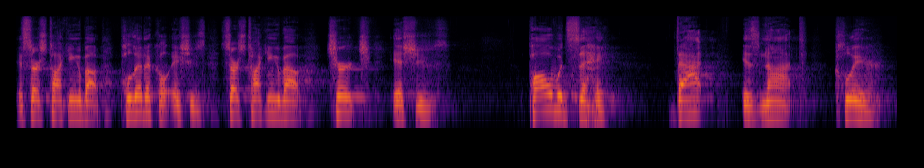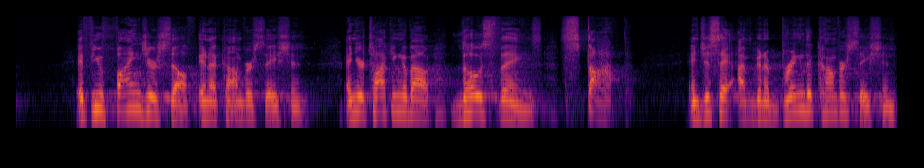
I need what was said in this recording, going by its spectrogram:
It starts talking about political issues. It starts talking about church issues. Paul would say, that is not clear. If you find yourself in a conversation and you're talking about those things, stop and just say, I'm going to bring the conversation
